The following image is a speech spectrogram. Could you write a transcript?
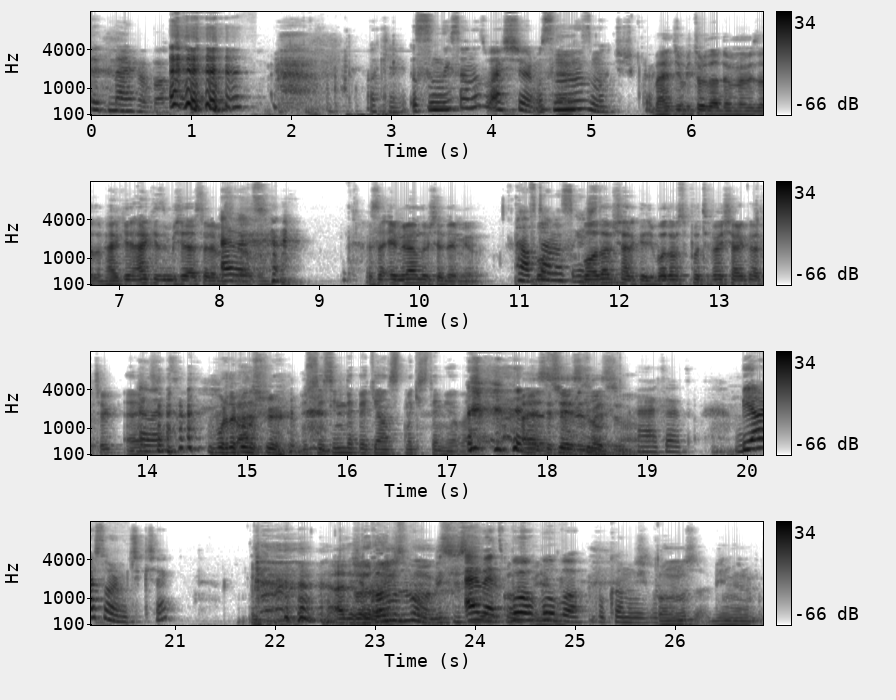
Evet merhaba. Okey. Isındıysanız başlıyorum. Isındınız mı çocuklar? Bence bir tur daha dönmemiz lazım. Herkes, herkesin bir şeyler söylemesi Evet. lazım. Mesela Emirhan da bir şey demiyor. Hafta bu, nasıl geçti? Bu adam şarkıcı. Bu adam Spotify şarkı atacak. Evet. Evet. Burada Ben- konuşmuyor. Bu sesini de pek yansıtmak istemiyor ben. Evet, sesi eskimesin. evet evet. Bir ay sonra mı çıkacak? Hadi Şu bakalım. konumuz bu mu? Biz Evet bu bu bu. Bu konumuz bu. Konumuz bilmiyorum.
